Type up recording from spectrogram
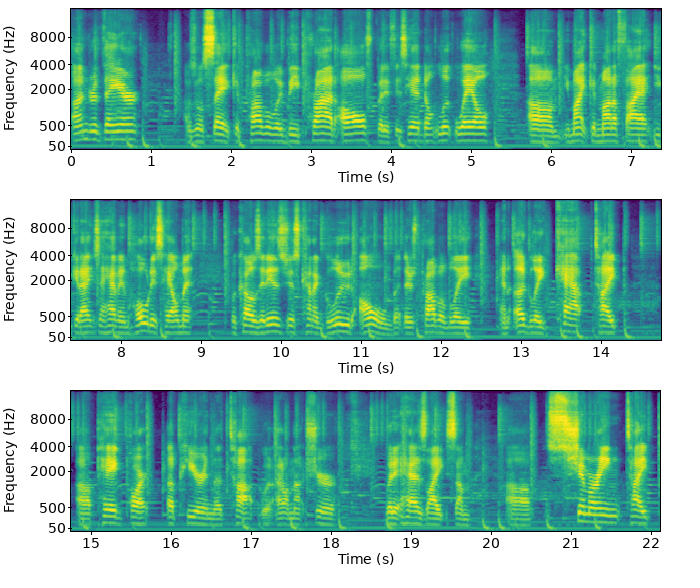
under there. I was to say it could probably be pried off, but if his head don't look well, um, you might could modify it. You could actually have him hold his helmet because it is just kind of glued on, but there's probably an ugly cap type uh, peg part up here in the top. I'm not sure, but it has like some uh, shimmering type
